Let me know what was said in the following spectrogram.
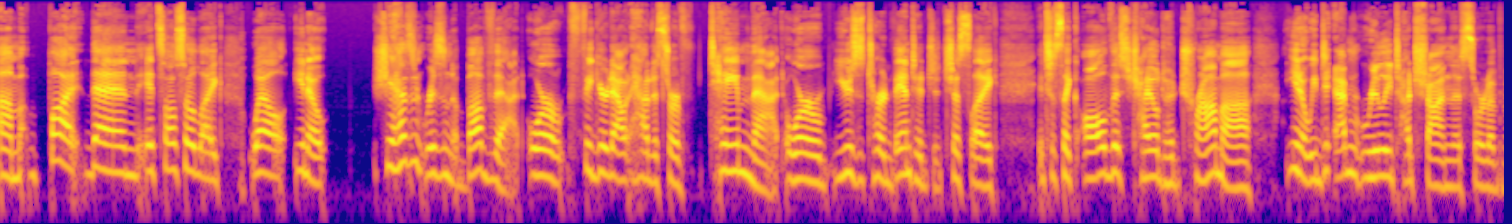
um, but then it's also like, well, you know, she hasn't risen above that or figured out how to sort of tame that or use it to her advantage. It's just like it's just like all this childhood trauma. You know, we di- haven't really touched on this sort of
